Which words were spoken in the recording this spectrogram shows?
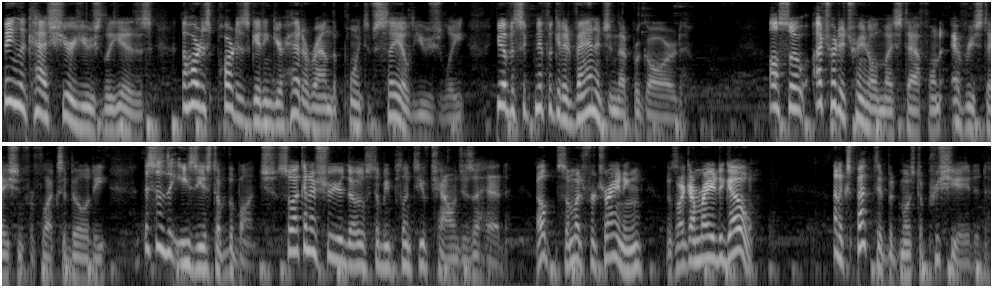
Being the cashier usually is. The hardest part is getting your head around the point of sale, usually. You have a significant advantage in that regard. Also, I try to train all my staff on every station for flexibility. This is the easiest of the bunch, so I can assure you there will still be plenty of challenges ahead. Oh, so much for training. Looks like I'm ready to go. Unexpected, but most appreciated.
